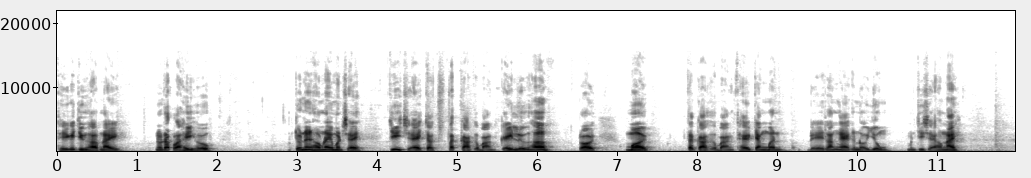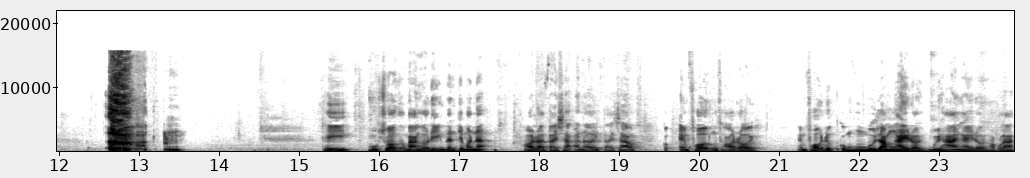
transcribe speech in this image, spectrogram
Thì cái trường hợp này nó rất là hy hữu. Cho nên hôm nay mình sẽ chia sẻ cho tất cả các bạn kỹ lưỡng hơn. Rồi mời tất cả các bạn theo chân mình để lắng nghe cái nội dung mình chia sẻ hôm nay. Thì một số các bạn gọi điện đến cho mình á hỏi là tại sao anh ơi tại sao em phối con thỏ rồi? Em phối được cũng 15 ngày rồi 12 ngày rồi hoặc là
